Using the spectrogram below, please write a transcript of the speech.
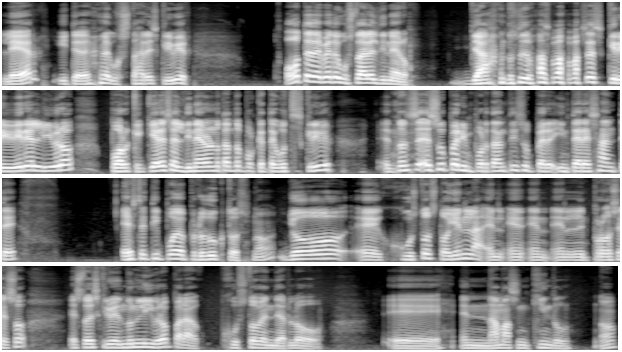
leer y te debe de gustar escribir o te debe de gustar el dinero. Ya, entonces vas, vas a escribir el libro porque quieres el dinero, no tanto porque te gusta escribir. Entonces es súper importante y súper interesante este tipo de productos, ¿no? Yo eh, justo estoy en, la, en, en, en, el proceso, estoy escribiendo un libro para justo venderlo eh, en Amazon Kindle, ¿no?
